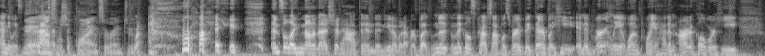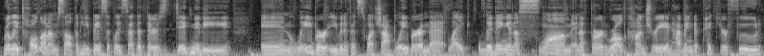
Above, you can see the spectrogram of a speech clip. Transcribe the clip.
anyways Yeah, that that's what the clients are into. right. And so like none of that shit happened and you know whatever. But Nic- nicholas Kristof was very big there but he inadvertently at one point had an article where he really told on himself and he basically said that there's dignity in labor even if it's sweatshop labor and that like living in a slum in a third world country and having to pick your food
